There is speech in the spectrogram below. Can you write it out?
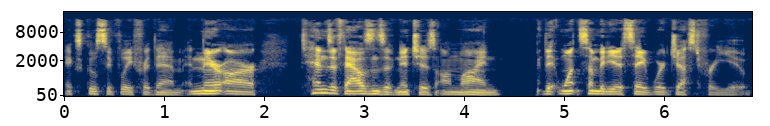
exclusively for them. And there are tens of thousands of niches online that want somebody to say, we're just for you.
